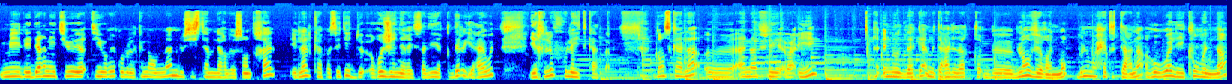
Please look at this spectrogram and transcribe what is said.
mais les dernières théories يقولوا لك non même le système nerveux central il a la capacité de régénérer c'est-à-dire يقدر يعاود يخلف ولا يتكاثر donc c'est cela أنا في رايي إنه الذكاء متعلق بال environnement بالمحيط تاعنا هو اللي يكوننا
